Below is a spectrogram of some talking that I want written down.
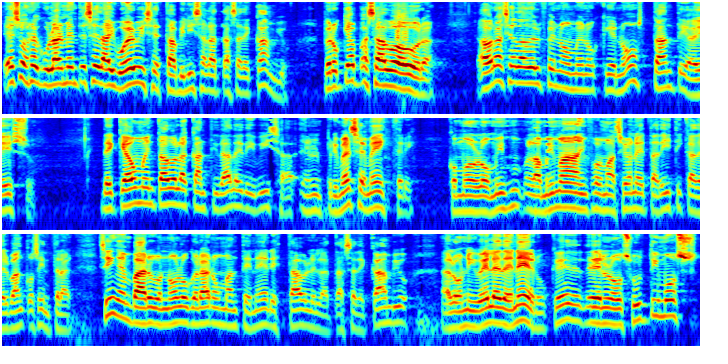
Eso regularmente se da y vuelve y se estabiliza la tasa de cambio. Pero ¿qué ha pasado ahora? Ahora se ha dado el fenómeno que no obstante a eso, de que ha aumentado la cantidad de divisas en el primer semestre, como lo mismo, la misma información estadística del Banco Central. Sin embargo, no lograron mantener estable la tasa de cambio a los niveles de enero, que de los últimos,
